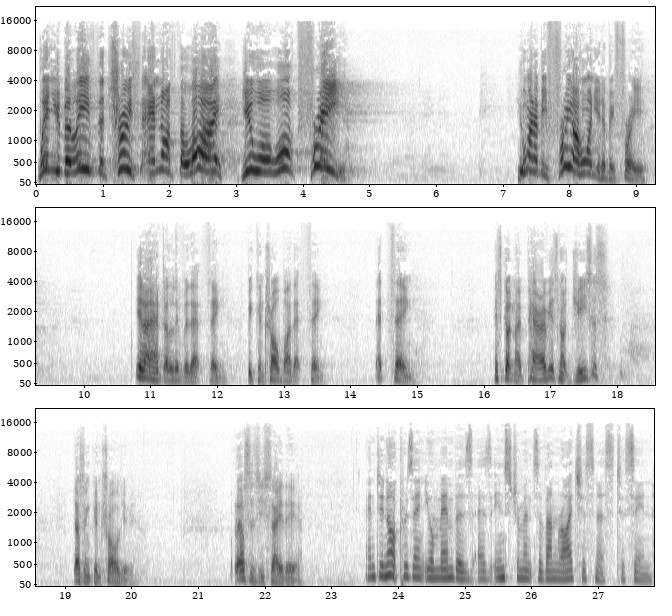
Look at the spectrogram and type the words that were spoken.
When you believe the truth and not the lie, you will walk free. You want to be free? I want you to be free. You don't have to live with that thing, be controlled by that thing. That thing. It's got no power over you. It's not Jesus. Doesn't control you. What else does he say there? And do not present your members as instruments of unrighteousness to sin,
